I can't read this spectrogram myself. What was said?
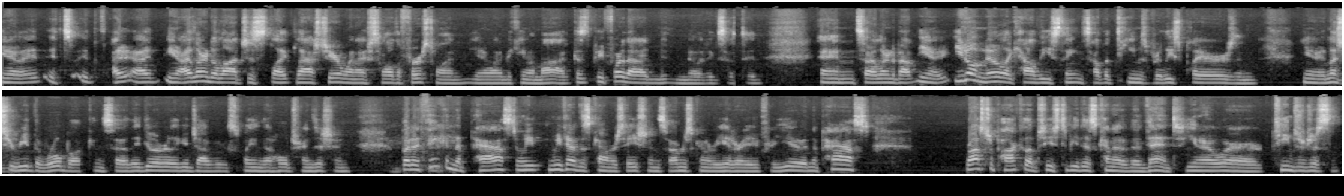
you know, it, it's it's I, I you know I learned a lot just like last year when I saw the first one. You know, when I became a mod because before that I didn't know it existed, and so I learned about you know you don't know like how these things how the teams release players and you know unless you mm-hmm. read the rule book and so they do a really good job of explaining that whole transition. Mm-hmm. But I think in the past and we we've had this conversation, so I'm just going to reiterate it for you. In the past, roster apocalypse used to be this kind of event, you know, where teams are just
